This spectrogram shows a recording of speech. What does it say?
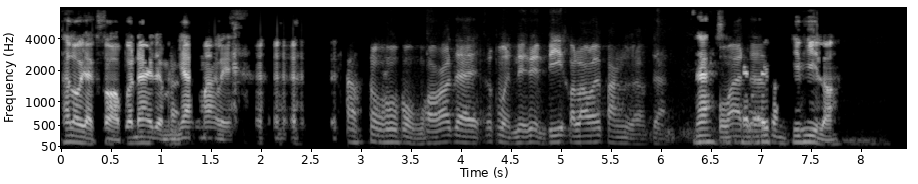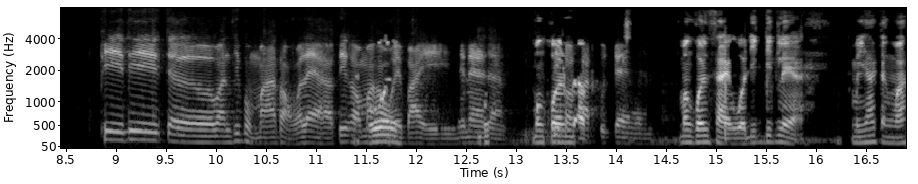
ถ้าเราอยากสอบก็ได้แต่มันครับยากมากเลย ครับผมพอเข้าใจเหมือนเห็นพี่เขาเล่าให้ฟังอยู่ครับอาจารย์ นะผมอาจจะให้ฟังที่พี่เหรอ พี่ที่เจอวันที่ผมมาสองวันแรกครับ ที่เขามาโอ้เอาย ใบใบไม่แน่อาจารย์บางคนที่เขาแบบตัดกุญแจบางคนใส่หัวดิ๊กๆเลยอะไม่ยากจังวะ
